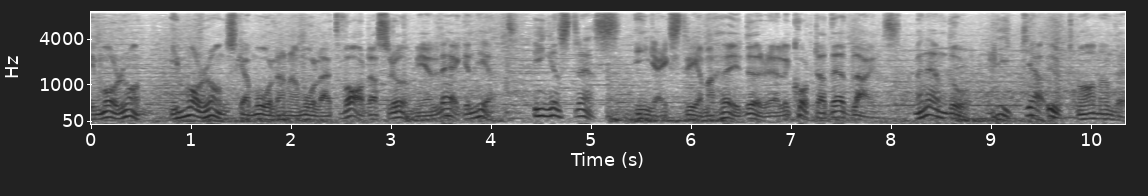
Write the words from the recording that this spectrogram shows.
Imorgon, imorgon ska målarna måla ett vardagsrum i en lägenhet. Ingen stress, inga extrema höjder eller korta deadlines. Men ändå lika utmanande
